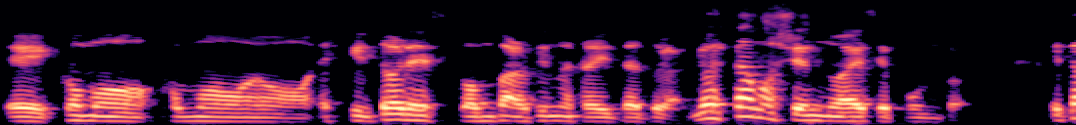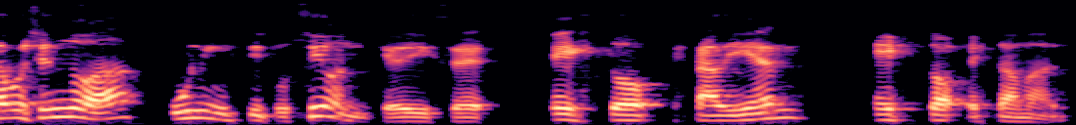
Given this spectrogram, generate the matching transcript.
eh, como, como escritores compartir nuestra literatura. No estamos yendo a ese punto. Estamos yendo a una institución que dice esto está bien, esto está mal.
